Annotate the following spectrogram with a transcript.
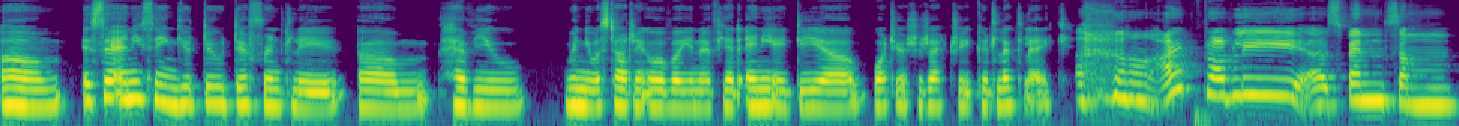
Um, is there anything you'd do differently? Um, have you, when you were starting over, you know, if you had any idea what your trajectory could look like? I'd probably uh, spend some.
